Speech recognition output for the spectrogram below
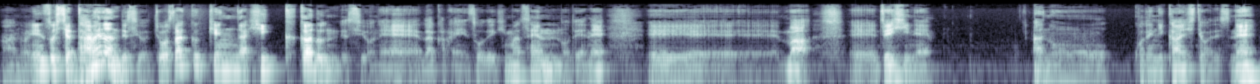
あの、演奏しちゃダメなんですよ。著作権が引っかかるんですよね。だから演奏できませんのでね。えー、まあ、えー、ぜひね、あのー、これに関してはですね、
